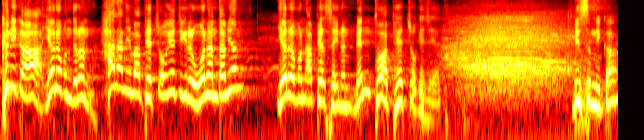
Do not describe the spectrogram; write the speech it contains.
그러니까 여러분들은 하나님 앞에 쪼개지기를 원한다면 여러분 앞에 서 있는 멘토 앞에 쪼개져야 돼. 믿습니까?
